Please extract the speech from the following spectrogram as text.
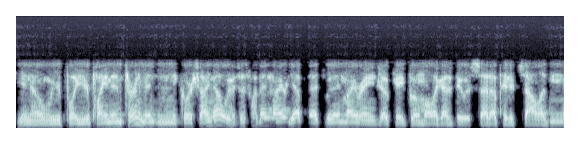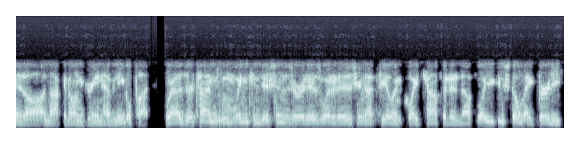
you know you're play you're playing in a tournament, and of course I know is this within my yep that's within my range. Okay, boom, all I got to do is set up, hit it solid, and it'll knock it on the green, have an eagle putt. Whereas there are times when wind conditions or it is what it is, you're not feeling quite confident enough. Well, you can still make birdie.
